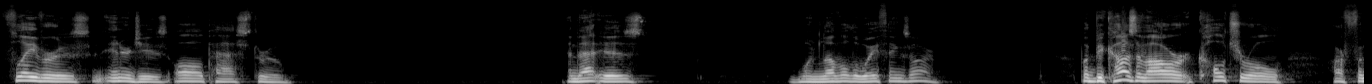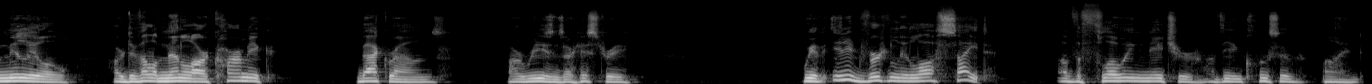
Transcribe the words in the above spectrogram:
flavors and energies all pass through. And that is, one level, the way things are. But because of our cultural, our familial, our developmental, our karmic backgrounds, our reasons, our history, we have inadvertently lost sight of the flowing nature of the inclusive mind.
